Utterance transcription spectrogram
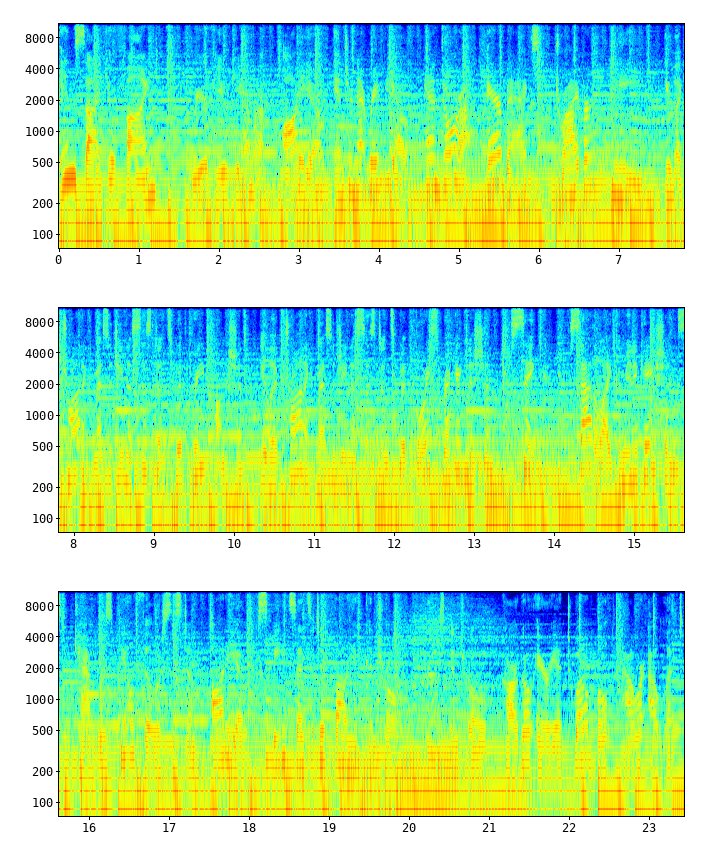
Inside you'll find rear view camera, audio, internet radio, Pandora, airbags, driver, knee, electronic messaging assistance with read function, electronic messaging assistance with voice recognition, sync, satellite communications, capless fuel filler system, audio, speed sensitive volume control, cruise control, cargo area 12 volt power outlet.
